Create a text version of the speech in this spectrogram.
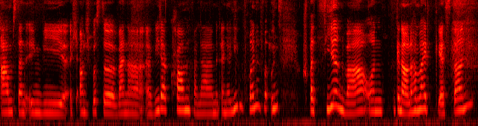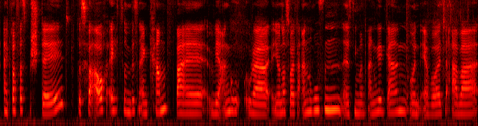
abends dann irgendwie, ich auch nicht wusste, wann er äh, wiederkommt, weil er mit einer lieben Freundin von uns spazieren war. Und genau, dann haben wir halt gestern einfach was bestellt. Das war auch echt so ein bisschen ein Kampf, weil wir ange oder Jonas wollte anrufen, ist niemand rangegangen und er wollte aber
